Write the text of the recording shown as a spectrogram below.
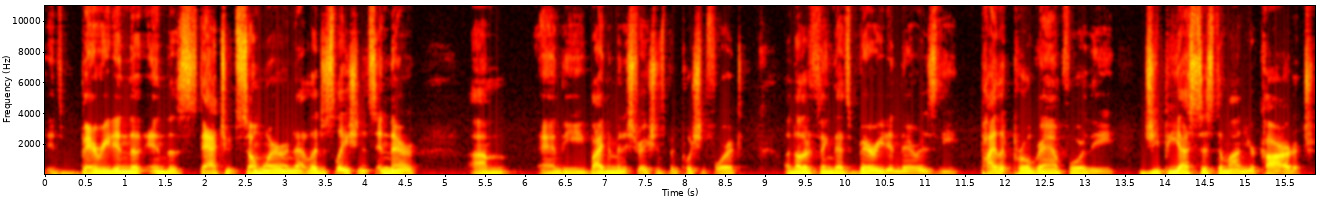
it's buried in the in the statute somewhere in that legislation. It's in there, um, and the Biden administration's been pushing for it. Another thing that's buried in there is the pilot program for the GPS system on your car to tr-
